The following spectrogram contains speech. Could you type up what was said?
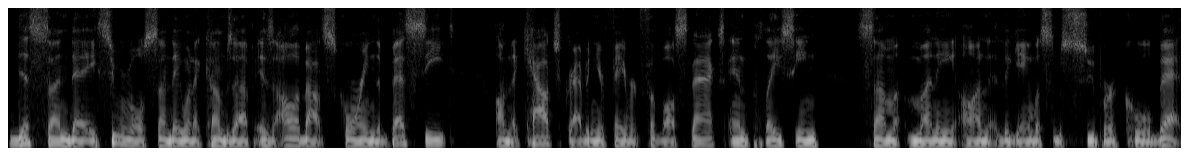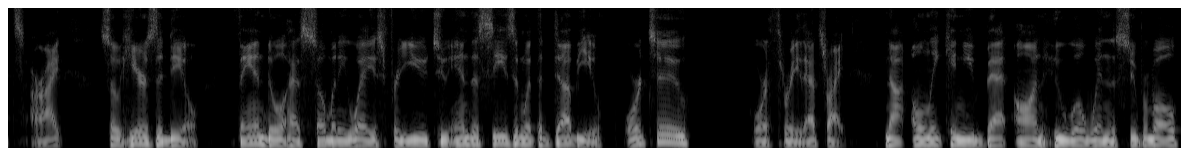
this Sunday, Super Bowl Sunday, when it comes up, is all about scoring the best seat on the couch, grabbing your favorite football snacks, and placing some money on the game with some super cool bets. All right. So here's the deal FanDuel has so many ways for you to end the season with a W or two or three. That's right. Not only can you bet on who will win the Super Bowl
